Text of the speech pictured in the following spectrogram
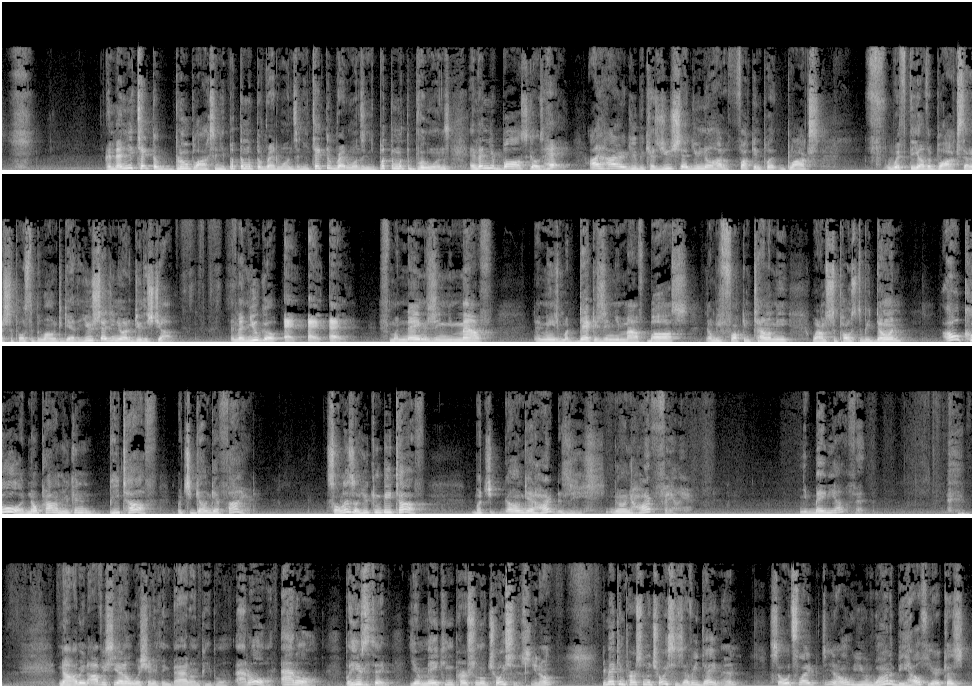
And then you take the blue blocks and you put them with the red ones, and you take the red ones and you put them with the blue ones, and then your boss goes, Hey, I hired you because you said you know how to fucking put blocks f- with the other blocks that are supposed to belong together. You said you knew how to do this job. And then you go, Hey, hey, hey, if my name is in your mouth, that means my dick is in your mouth, boss. Don't be fucking telling me what I'm supposed to be doing. Oh, cool, no problem. You can be tough but you're gonna get fired. So Lizzo, you can be tough, but you're gonna get heart disease. You're gonna get heart failure. You baby elephant. now, I mean, obviously, I don't wish anything bad on people at all, at all. But here's the thing: you're making personal choices. You know, you're making personal choices every day, man. So it's like you know, you want to be healthier because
